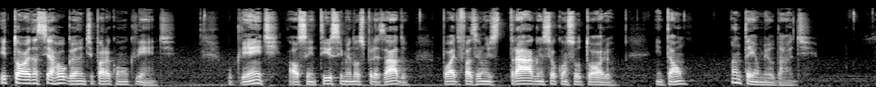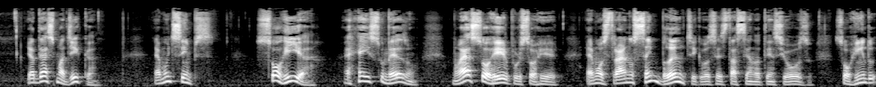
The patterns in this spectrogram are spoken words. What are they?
e torna-se arrogante para com o cliente. O cliente, ao sentir-se menosprezado, pode fazer um estrago em seu consultório. Então, mantenha humildade. E a décima dica é muito simples. Sorria. É isso mesmo. Não é sorrir por sorrir. É mostrar no semblante que você está sendo atencioso, sorrindo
